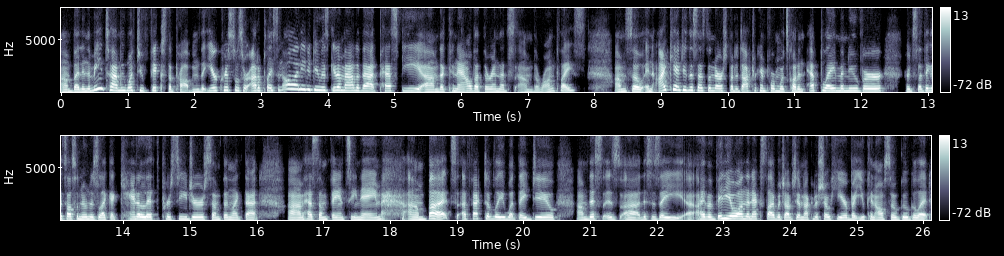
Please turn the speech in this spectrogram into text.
Um, but in the meantime, we want to fix the problem. The ear crystals are out of place, and all I need to do is get them out of that pesky um, the canal that they're in. That's um, the wrong place. Um, so, and I can't do this as the nurse, but a doctor can perform what's called an Epley maneuver, or I think it's also known as like a canalith procedure, something like that. Um, has some fancy name, but effectively what they do. This is uh, this is a uh, I have a video on the next slide, which obviously I'm not going to show here, but you can also Google it.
